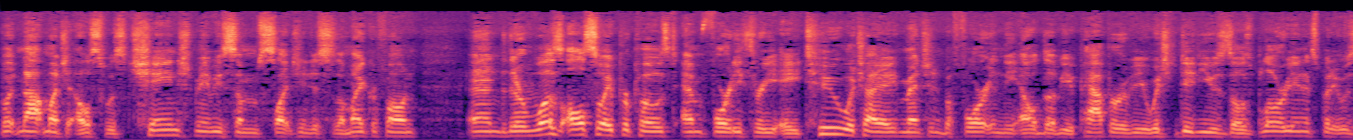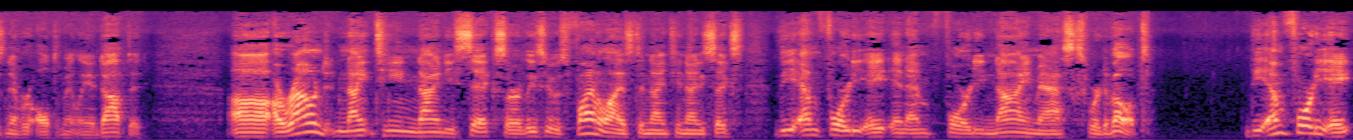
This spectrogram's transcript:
but not much else was changed. Maybe some slight changes to the microphone. And there was also a proposed M43A2, which I mentioned before in the LWPAPR review, which did use those blower units, but it was never ultimately adopted. Uh, around 1996, or at least it was finalized in 1996, the M48 and M49 masks were developed. The M48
